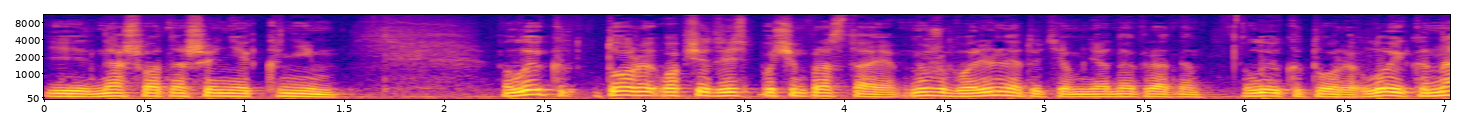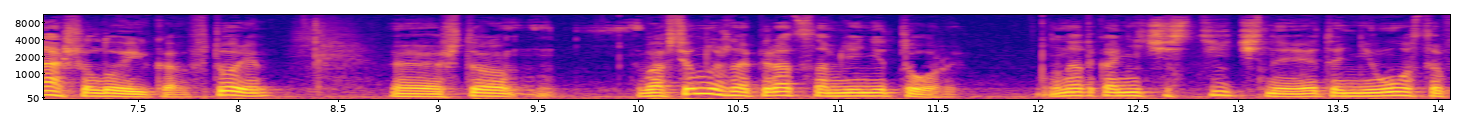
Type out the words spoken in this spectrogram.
и нашего отношения к ним. Логика Торы вообще здесь очень простая. Мы уже говорили на эту тему неоднократно. Логика Торы. Логика, наша логика в Торе, что во всем нужно опираться на мнение Торы – она такая не частичная, это не остров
